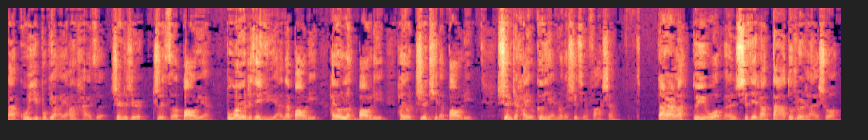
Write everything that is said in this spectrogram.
那故意不表扬孩子，甚至是指责抱怨，不光有这些语言的暴力，还有冷暴力，还有肢体的暴力，甚至还有更严重的事情发生。当然了，对于我们世界上大多数人来说，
